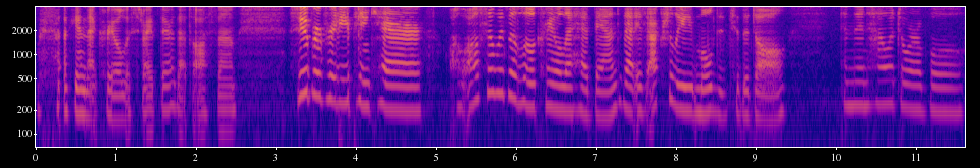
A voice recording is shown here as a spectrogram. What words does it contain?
with again that Crayola stripe there. That's awesome. Super pretty pink hair. Oh, also with a little Crayola headband that is actually molded to the doll. And then how adorable.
